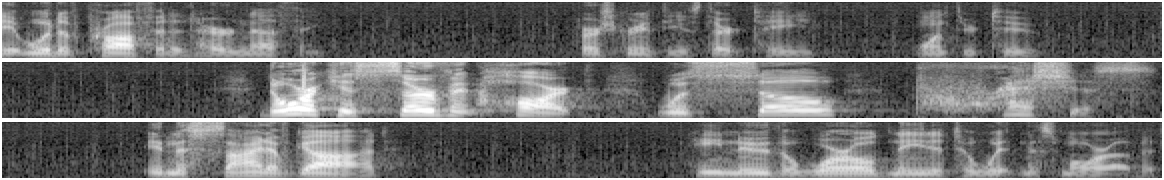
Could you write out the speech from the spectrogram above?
it would have profited her nothing. 1 Corinthians 13, 1 through 2. Dorcas' servant heart was so precious in the sight of God, he knew the world needed to witness more of it.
